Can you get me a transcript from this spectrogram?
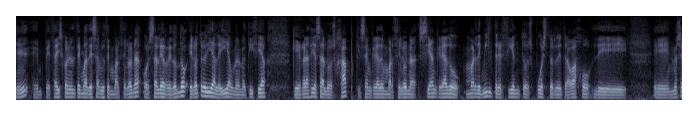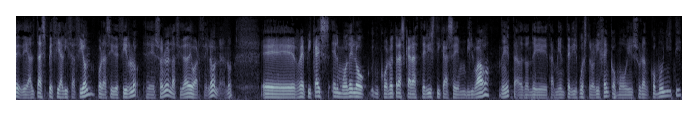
¿eh? Empezáis con el tema de salud en Barcelona, os sale redondo. El otro día leía una noticia que gracias a los hub que se han creado en Barcelona se han creado más de 1.300 puestos de trabajo de eh, no sé, de alta especialización, por así decirlo, eh, solo en la ciudad de Barcelona, ¿no? Eh, repicáis el modelo con otras características en Bilbao, ¿eh? donde también tenéis vuestro origen como Insurance Community.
